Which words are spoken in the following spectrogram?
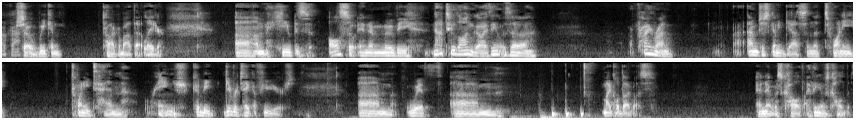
Okay. So we can talk about that later. Um, he was also in a movie not too long ago. I think it was a probably around. I'm just going to guess in the 20, 2010 range. Could be give or take a few years. Um, with um, Michael Douglas, and it was called. I think it was called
